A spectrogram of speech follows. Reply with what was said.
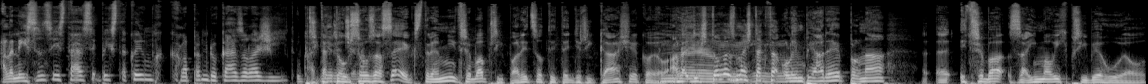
Ale nejsem si jistá, jestli bych s takovým chlapem dokázala žít. A tak to jsou zase extrémní třeba případy, co ty teď říkáš, jako jo. Ale když to vezmeš, tak ta olympiáda je plná e, i třeba zajímavých příběhů, jo.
